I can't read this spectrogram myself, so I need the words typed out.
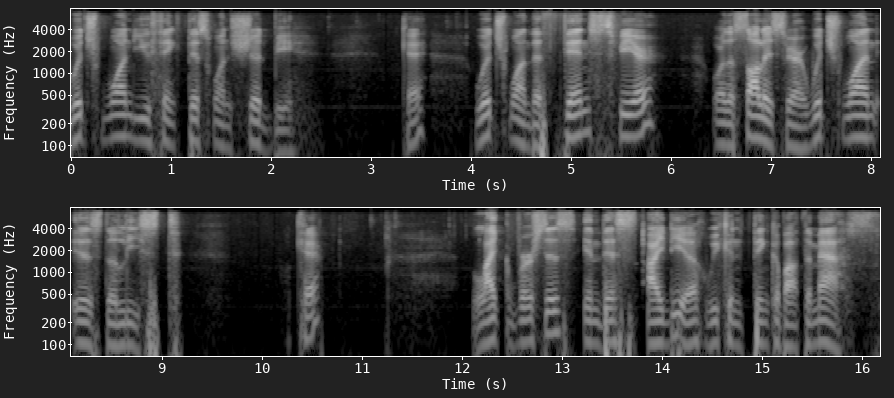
which one do you think this one should be? Okay? Which one? The thin sphere or the solid sphere, which one is the least? Okay? Like versus in this idea, we can think about the mass.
